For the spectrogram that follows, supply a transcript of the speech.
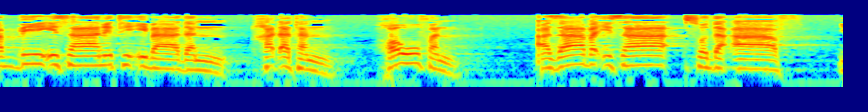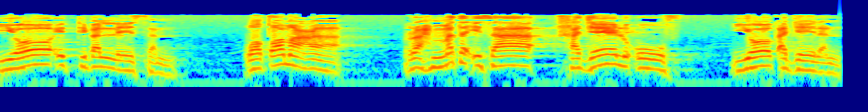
rabbii isaaniti ibaadan kadhatan khawfan azaaba isaa soda'aaf yoo itti balleessan waxamacaa إساء خجيل أوف يوك أجيلا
